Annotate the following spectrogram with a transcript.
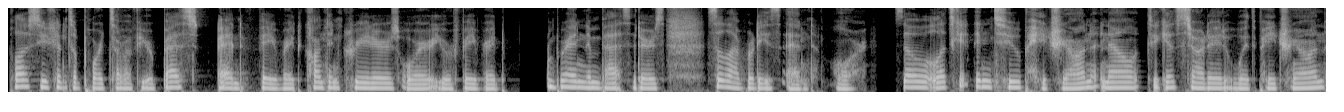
Plus, you can support some of your best and favorite content creators or your favorite brand ambassadors, celebrities, and more. So let's get into Patreon. Now, to get started with Patreon,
